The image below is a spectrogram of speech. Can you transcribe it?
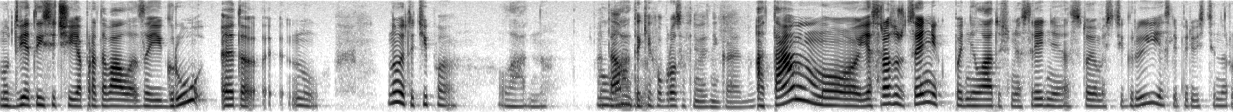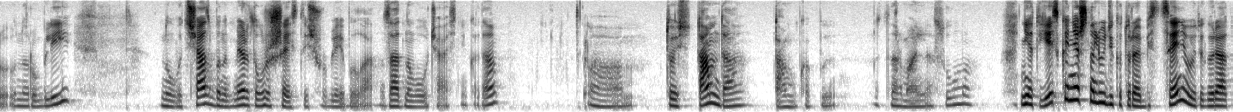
ну, две тысячи я продавала за игру, это, ну, ну, это типа, ладно, а ну, там ладно. таких вопросов не возникает. Да? А там я сразу же ценник подняла, то есть у меня средняя стоимость игры, если перевести на, на рубли, ну вот сейчас бы, например, это уже 6 тысяч рублей было за одного участника, да. А, то есть там, да, там как бы это нормальная сумма. Нет, есть, конечно, люди, которые обесценивают и говорят,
